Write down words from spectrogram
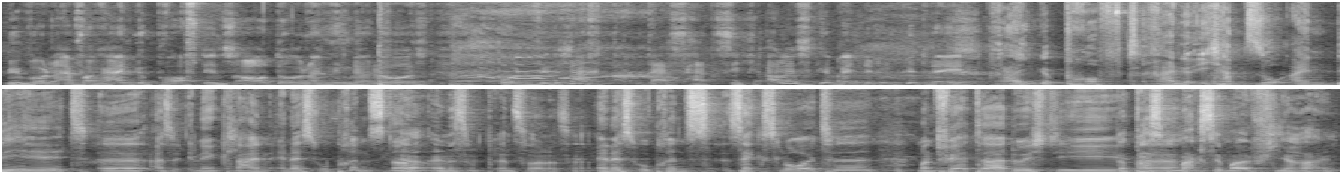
Wir wurden einfach reingeprofft ins Auto und dann ging das los. Und wie gesagt, das hat sich alles gewendet und gedreht. Reingeprofft. Reinge ich habe so ein Bild, äh, also in den kleinen NSU Prinz, ne? Ja, NSU Prinz war das, ja. NSU Prinz, sechs Leute, man fährt da durch die. Da passen äh, maximal vier rein.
